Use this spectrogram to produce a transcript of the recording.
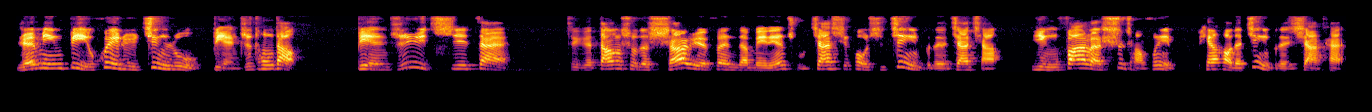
人民币汇率进入贬值通道，贬值预期在，这个当时的十二月份的美联储加息后是进一步的加强，引发了市场风险偏好的进一步的下探。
